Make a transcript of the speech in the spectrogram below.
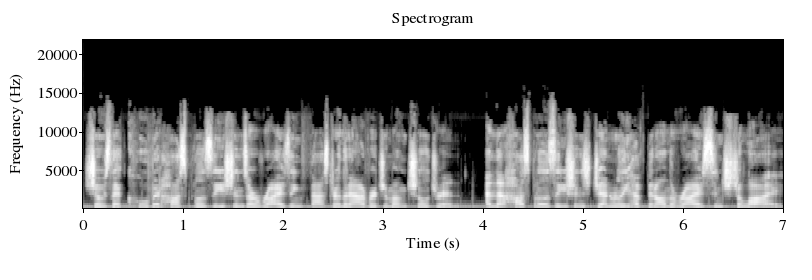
shows that COVID hospitalizations are rising faster than average among children, and that hospitalizations generally have been on the rise since July.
